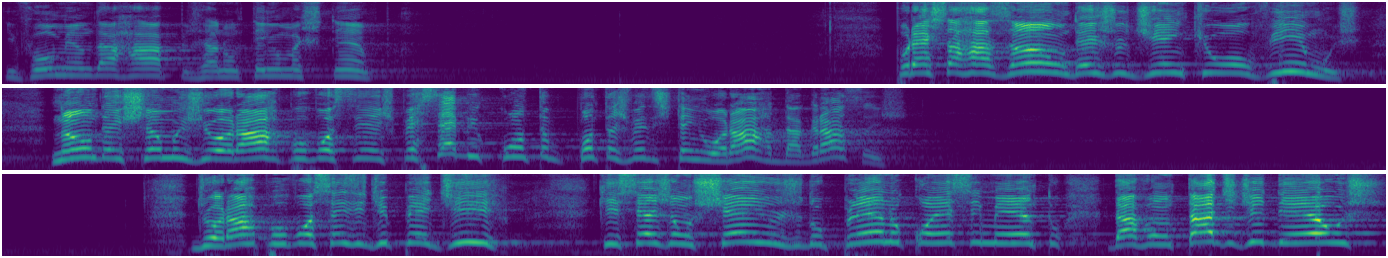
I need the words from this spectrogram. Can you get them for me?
E vou me andar rápido, já não tenho mais tempo. Por esta razão, desde o dia em que o ouvimos, não deixamos de orar por vocês. Percebe quantas, quantas vezes tem orar, dá graças? De orar por vocês e de pedir que sejam cheios do pleno conhecimento da vontade de Deus,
